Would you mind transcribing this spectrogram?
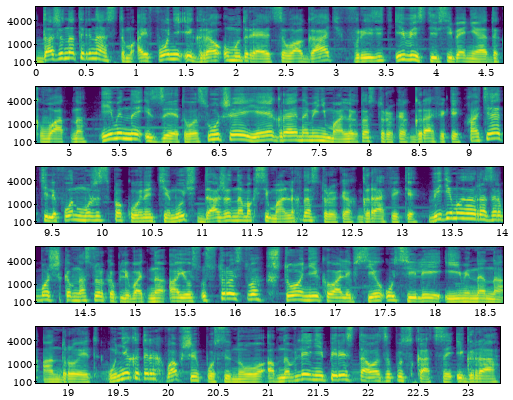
Даже на 13-м iPhone игра умудряется лагать, фризить и вести себя неадекватно. Именно из-за этого случая я играю на минимальных настройках графики. Хотя телефон может спокойно тянуть даже на максимальных настройках графики. Видимо, разработчикам настолько плевать на iOS-устройство, что они клали все усилия именно на Android. У некоторых вообще после нового обновления перестала запускаться игра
